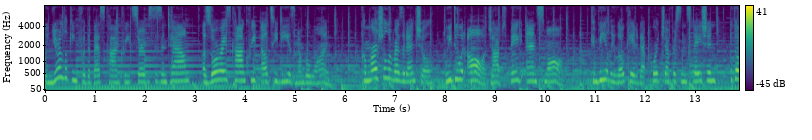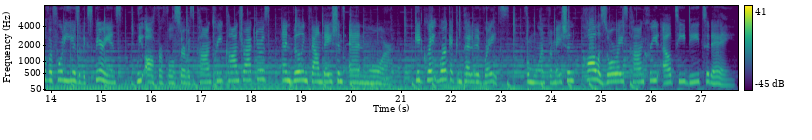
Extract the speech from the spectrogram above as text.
When you're looking for the best concrete services in town, Azores Concrete Ltd is number one. Commercial or residential, we do it all, jobs big and small. Conveniently located at Port Jefferson Station, with over 40 years of experience, we offer full service concrete contractors and building foundations and more. Get great work at competitive rates. For more information, call Azores Concrete Ltd today.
